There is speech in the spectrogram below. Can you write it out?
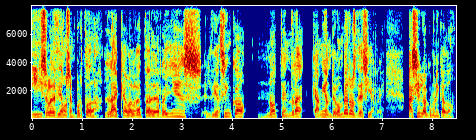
Y se lo decíamos en portada, la cabalgata de Reyes, el día 5, no tendrá camión de bomberos de cierre. Así lo ha comunicado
